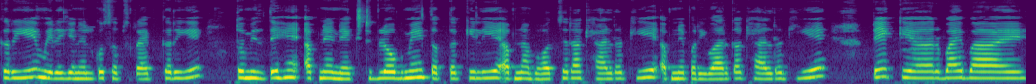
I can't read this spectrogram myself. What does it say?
करिए, मेरे चैनल को सब्सक्राइब करिए। तो मिलते हैं अपने नेक्स्ट ब्लॉग में। तब तक के लिए अपना बहुत सारा ख्याल रखिए, अपने परिवार का ख्याल रखिए। टेक केयर बाय बाय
